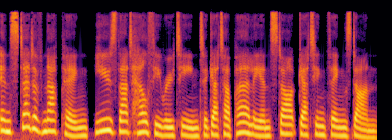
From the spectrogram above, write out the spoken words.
Instead of napping, use that healthy routine to get up early and start getting things done.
